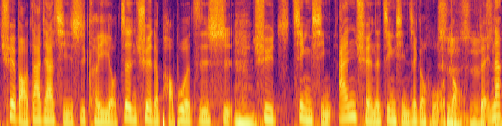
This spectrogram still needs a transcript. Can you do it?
确保大家其实是可以有正确的跑步的姿势，嗯、去进行安全的进行这个活动。对，那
